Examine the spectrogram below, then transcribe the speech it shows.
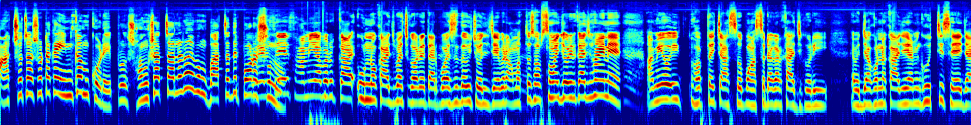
পাঁচশো চারশো টাকা ইনকাম করে সংসার চালানো এবং বাচ্চাদের পড়াশুনো। স্বামী আবার অন্য কাজ বাজ করে তার পয়সাতেও চলছে। এবার আমার তো সবসময় জরির কাজ হয় না। আমি ওই সপ্তাহে চারশো পাঁচশো টাকার কাজ করি। এবার যখন না কাজে আমি ঘুরছি সে যা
